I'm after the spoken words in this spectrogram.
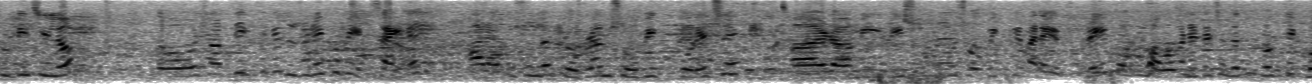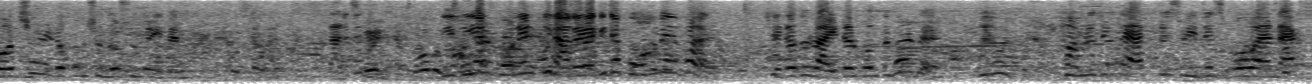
ছুটি ছিল তো সব দিক থেকে দুজনেই খুবই এক্সাইটেড আর এত সুন্দর প্রোগ্রাম সৌভিক করেছে আর আমি উইশ করব সৌভিককে মানে প্রে করব ভগবানের কাছে যাতে প্রত্যেক বছর এরকম সুন্দর সুন্দর ইভেন্ট করতে পারে। দিদি আর বোনের কি রাগারাগিটা কমবে এবার? সেটা তো রাইটার বলতে পারবে? আমরা যেহেতু actress we just go and act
